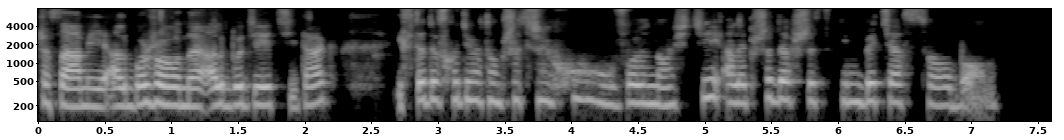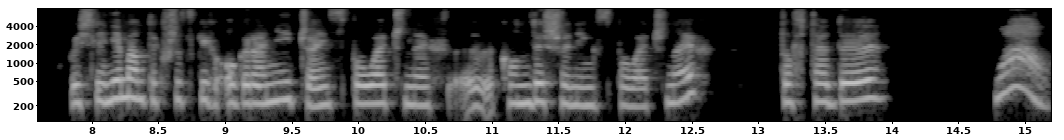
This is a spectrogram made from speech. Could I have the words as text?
czasami, albo żonę, albo dzieci, tak? I wtedy wchodzimy w tą przestrzeń hu, wolności, ale przede wszystkim bycia sobą. Bo jeśli nie mam tych wszystkich ograniczeń społecznych, y, conditioning społecznych, to wtedy wow,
